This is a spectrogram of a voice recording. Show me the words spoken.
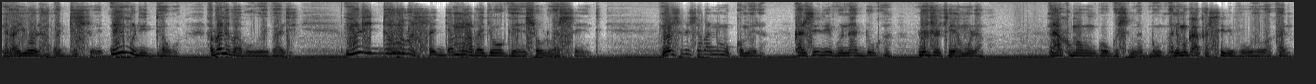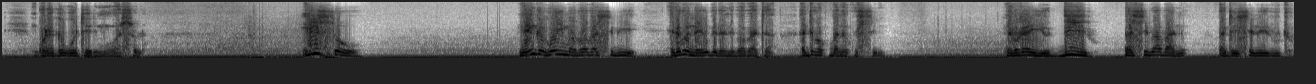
Nebayoola aba district naye muliddawo abaana babwe webali muliddawo basajjamu abajoga ensi olwa sente nosibisa banne mukomera kasirivu nadduka luto teyamulaba. Nakomawo ngaogusima ebumba nemuga kasirivu wewakane nkulage woteri mwewasula miso naye nga goyima babasibye era bwe nayogera ne babata ate bakubana ku simu nebagaa yo diiru basiba bano bateese ne luto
